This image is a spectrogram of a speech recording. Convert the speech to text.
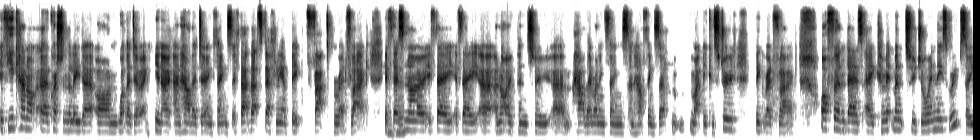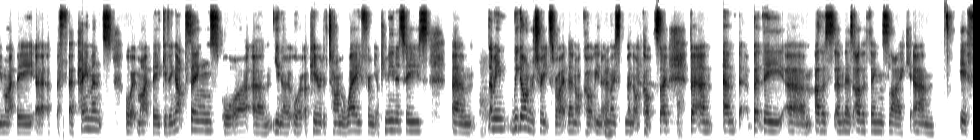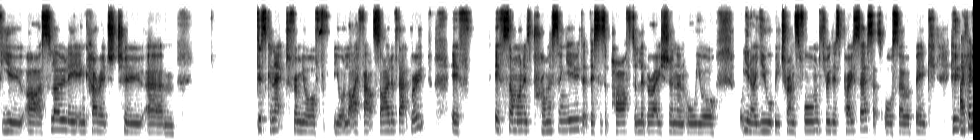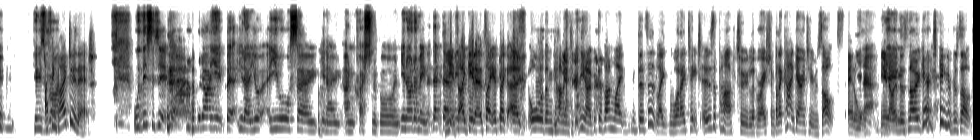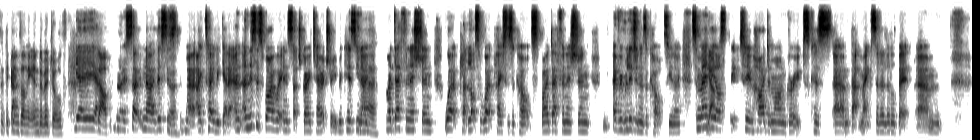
if you cannot uh, question the leader on what they're doing you know and how they're doing things if that that's definitely a big fat red flag if mm-hmm. there's no if they if they uh, are not open to um, how they're running things and how things are, might be construed big red flag often there's a commitment to join these groups so you might be a, a, a payment or it might be giving up things or um, you know or a period of time away from your communities um, I mean, we go on retreats, right? They're not cult, you know, yeah. most of them are not cult. So, but um, and but the um, others, and there's other things like um, if you are slowly encouraged to um, disconnect from your your life outside of that group, if if someone is promising you that this is a path to liberation and all your you know you will be transformed through this process that's also a big who, i think who, who's i right? think i do that well this is it but, but, are you but you know you're are you also you know unquestionable and you know what i mean? That, yes I, mean, I, get it. It's like it's like uh, all of them coming together you know because i'm like this is like what i teach is a path to liberation but i can't guarantee results at all yeah. you yeah, know? Yeah. there's no guaranteeing of results. It depends on the individuals yeah yeah yeah. stuff. no so no this is i totally get it and and this is why we're in such great territory because you know by definition work lots of workplaces are cults. By definition every religion religion as a cult, you know. So maybe yeah. I'll stick to high demand groups because um, that makes it a little bit um,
